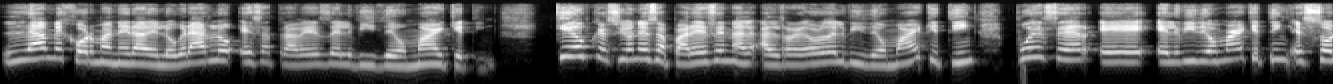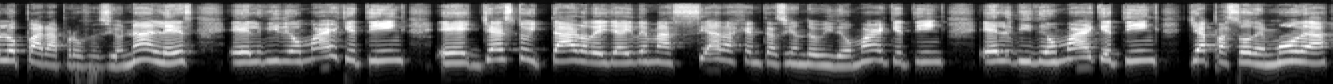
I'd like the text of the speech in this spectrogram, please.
La mejor manera de lograrlo es a través del video marketing. ¿Qué objeciones aparecen alrededor del video marketing? Puede ser eh, el video marketing es solo para profesionales, el video marketing eh, ya estoy tarde, ya hay demasiada gente haciendo video marketing, el video marketing ya pasó de moda,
